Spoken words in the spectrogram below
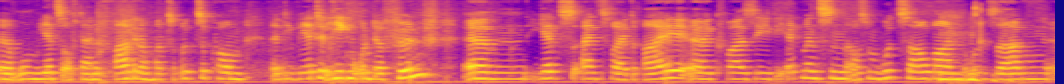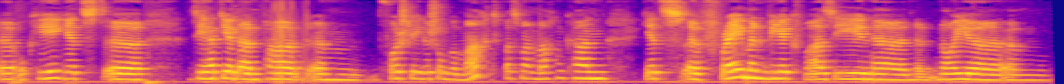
äh, um jetzt auf deine Frage nochmal zurückzukommen. Äh, die Werte liegen unter fünf. Ähm, jetzt eins, zwei, drei, äh, quasi die Edmondson aus dem Hut zaubern und sagen, äh, okay, jetzt äh, Sie hat ja da ein paar ähm, Vorschläge schon gemacht, was man machen kann. Jetzt äh, framen wir quasi eine, eine neue ähm,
